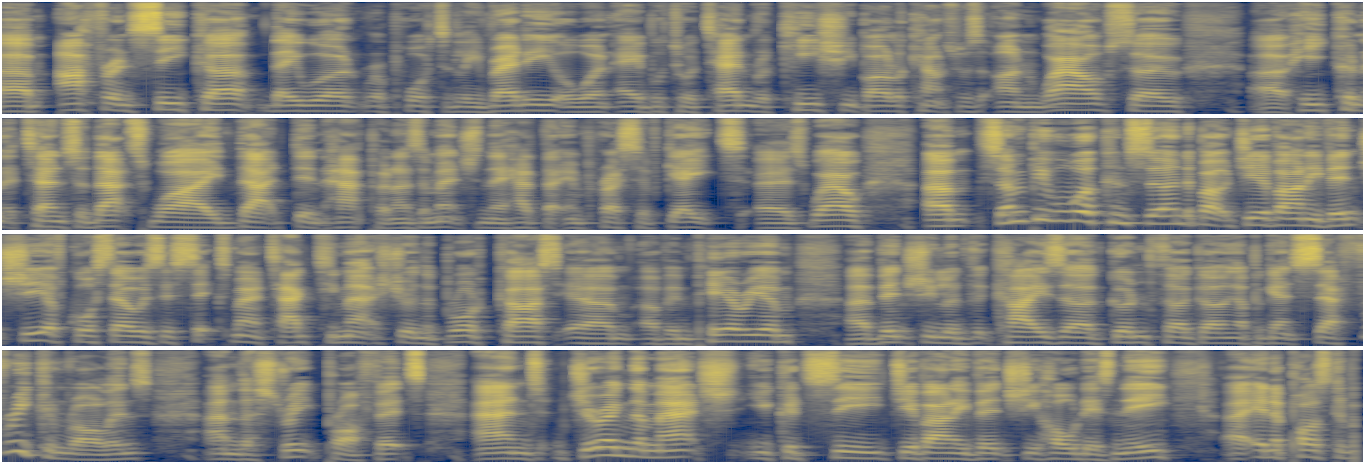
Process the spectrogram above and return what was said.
um, and Sika they weren't reportedly ready or weren't able to attend. Rikishi, by all accounts, was unwell, so uh, he couldn't attend. So that's why that didn't happen. As I mentioned, they had that impressive gate as well. Um, some people were concerned about Giovanni Vinci. Of course, there was this six-man tag team match during the broadcast um, of Imperium. Uh, Vinci, Ludwig Kaiser, Gunther going up against Seth freaking Rollins and the Street Profits. And during the match, you could see Giovanni Vinci hold his knee. Uh, in a positive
